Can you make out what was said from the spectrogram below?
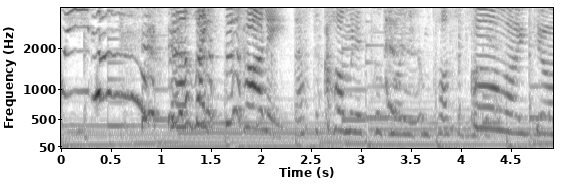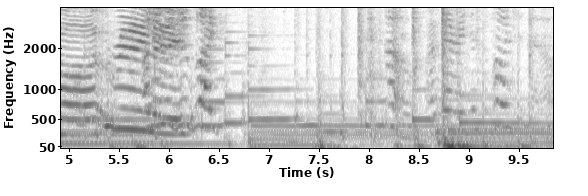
Weedle! And I was like, Charlie, that's the commonest Pokemon you can possibly Oh my god, really! And it really? was just like, oh, I'm very disappointed now.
